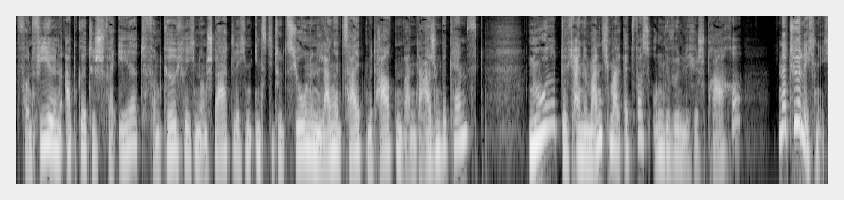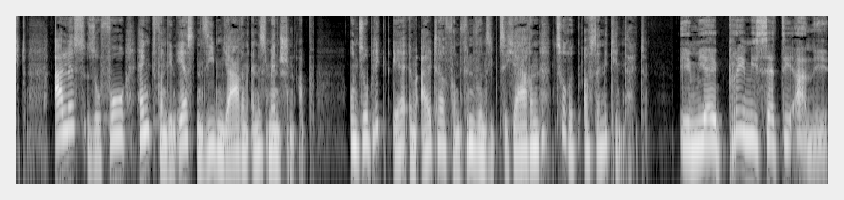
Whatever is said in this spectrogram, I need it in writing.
Von vielen abgöttisch verehrt, von kirchlichen und staatlichen Institutionen lange Zeit mit harten Bandagen bekämpft? Nur durch eine manchmal etwas ungewöhnliche Sprache? Natürlich nicht. Alles, so Faux, hängt von den ersten sieben Jahren eines Menschen ab. Und so blickt er im Alter von 75 Jahren zurück auf seine Kindheit. I miei primi sette anni.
